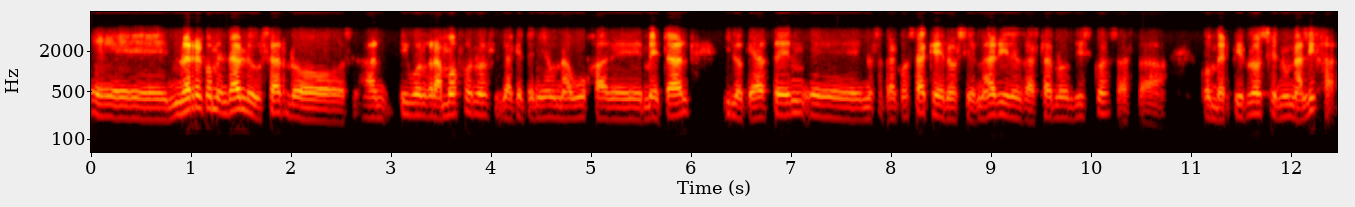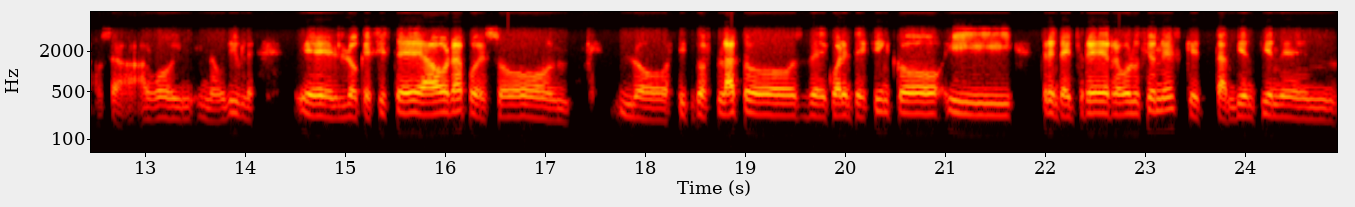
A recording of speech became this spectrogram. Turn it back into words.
Eh, no es recomendable usar los antiguos gramófonos ya que tenían una aguja de metal y lo que hacen eh, no es otra cosa que erosionar y desgastar los discos hasta convertirlos en una lija, o sea, algo inaudible. Eh, lo que existe ahora pues son los típicos platos de 45 y 33 revoluciones que también tienen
